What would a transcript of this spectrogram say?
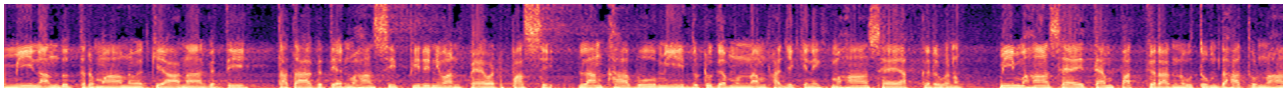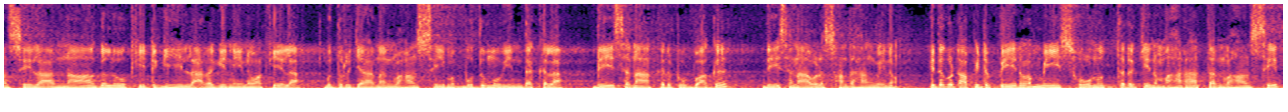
මේ නන්දුත්තර මානවකය අනාගතයේ තතාගතයන් වහන්සේ පිරිනිවන් පෑවට පස්සේ ලංකා භූමී දුටුගමුන් නම් රජ කෙනෙක් මහා සෑයක් කරවනු. මේ මහා සෑයි තැම්පත් කරන්න උතුම් දහතුන් වහන්සේලා නාගලෝකීට ගිහිල් අරගෙන එනවා කියලා බුදුරජාණන් වහන්සේම බුදුමුවින් දැකලා දේශනා කරපු වග දේශනාවල සඳහන් වෙනවා. එදකොට අපිට පේනවා මේ සෝනුත්තර කියන මහරහත්තන් වහන්සේත්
